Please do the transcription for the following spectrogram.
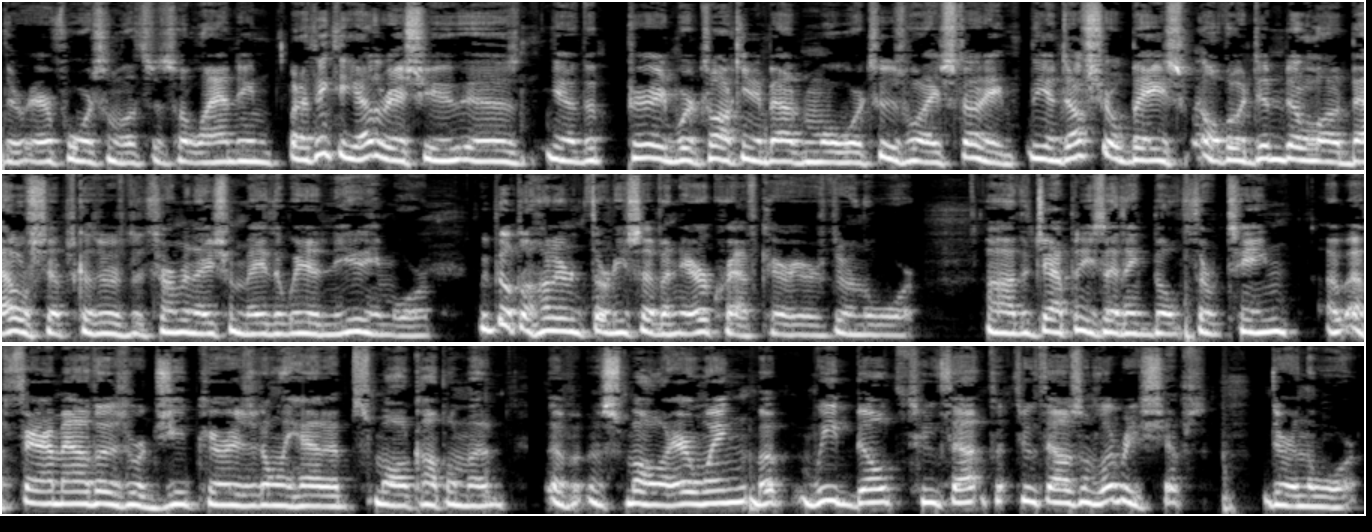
their air force unless it's a landing. But I think the other issue is, you know, the period we're talking about in World War II is what I studied. The industrial base, although it didn't build a lot of battleships because there was determination made that we didn't need any more, We built 137 aircraft carriers during the war. Uh, the Japanese, I think, built 13. A, a, fair amount of those were Jeep carriers that only had a small complement of a small air wing, but we built 2,000, 2,000 Liberty ships during the war.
